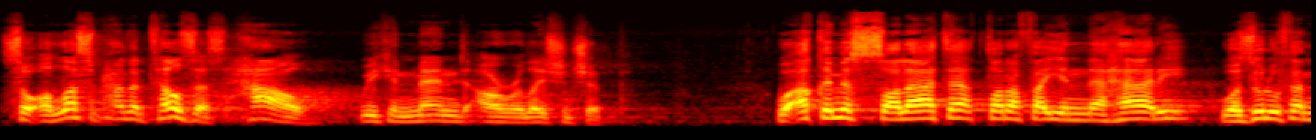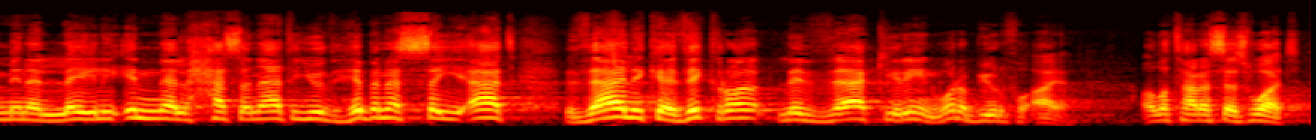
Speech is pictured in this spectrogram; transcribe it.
So Allah subhanahu wa ta'ala tells us how we can mend our relationship. وأقم الصلاة طرفي النهار وزلفا من الليل إن الحسنات يذهبن السيئات ذلك ذكرى للذاكرين What a beautiful ayah. Allah Ta'ala says what?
